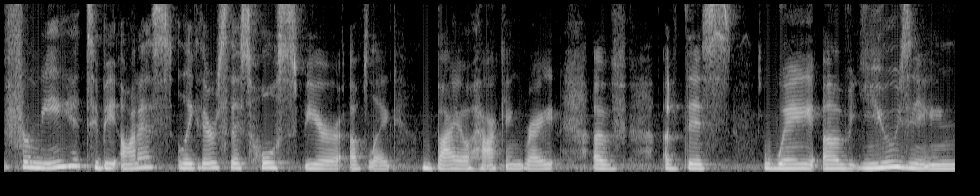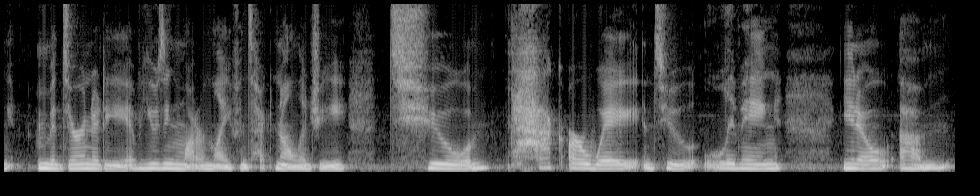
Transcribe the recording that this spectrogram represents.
for me, to be honest, like there's this whole sphere of like biohacking, right? Of of this way of using modernity, of using modern life and technology to hack our way into living you know, um,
